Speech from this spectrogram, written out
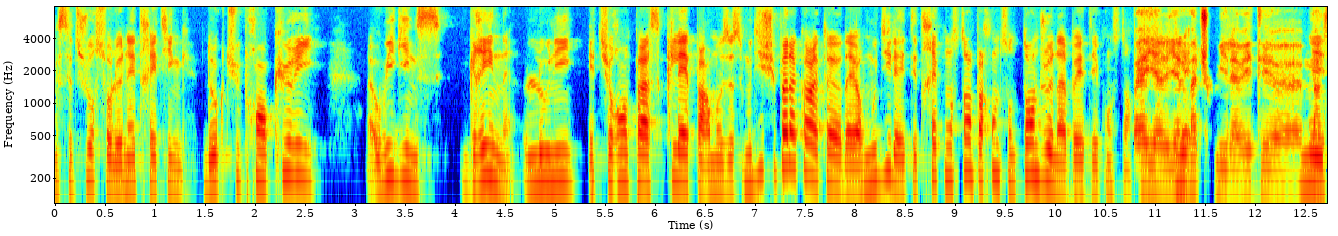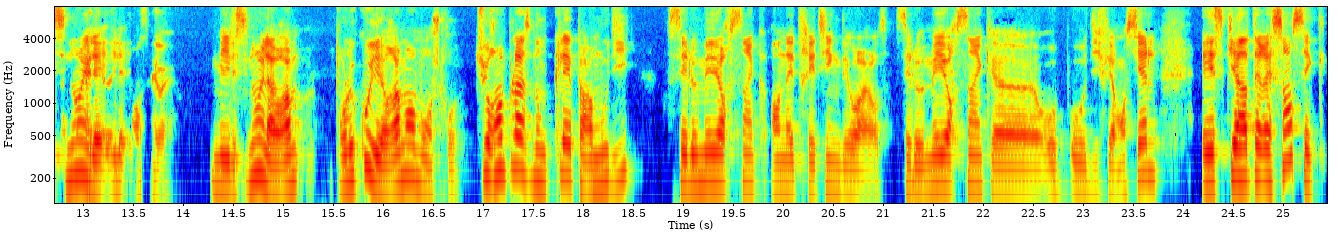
c'est toujours sur le net rating. Donc tu prends Curry, euh, Wiggins, Green, Looney et tu remplaces Clay par Moses Moody. Je suis pas d'accord avec toi d'ailleurs. Moody il a été très constant. Par contre son temps de jeu n'a pas été constant. Ouais, il y a, y a Mais- le match où il avait été. euh, mais sinon, il ouais. Mais sinon il a vraiment, pour le coup il est vraiment bon je trouve. Tu remplaces donc Clay par Moody. C'est le meilleur 5 en net rating des Warriors. C'est le meilleur 5 euh, au, au différentiel. Et ce qui est intéressant, c'est qu'il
